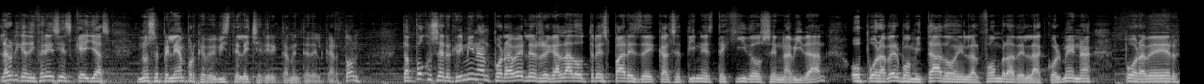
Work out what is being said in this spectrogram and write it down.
La única diferencia es que ellas no se pelean porque bebiste leche directamente del cartón. Tampoco se recriminan por haberles regalado tres pares de calcetines tejidos en Navidad o por haber vomitado en la alfombra de la colmena, por haber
